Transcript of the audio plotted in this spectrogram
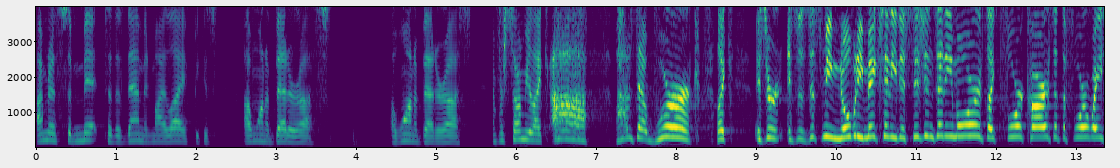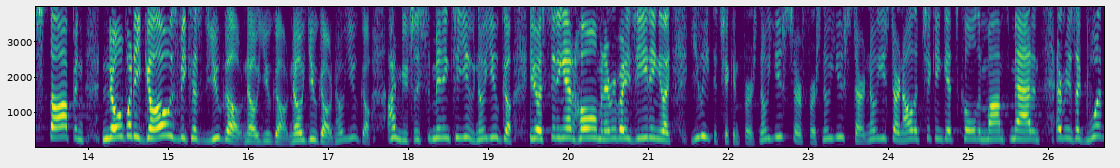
I'm going to submit to the them in my life because I want to better us. I want to better us. And for some, you're like, ah, how does that work? Like, is there, is, does this mean nobody makes any decisions anymore? It's like four cars at the four way stop and nobody goes because you go. No, you go. No, you go. No, you go. I'm mutually submitting to you. No, you go. You know, sitting at home and everybody's eating. You're like, you eat the chicken first. No, you serve first. No, you start. No, you start. And all the chicken gets cold and mom's mad and everybody's like, what?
